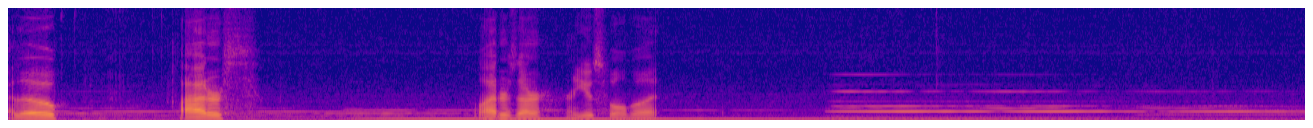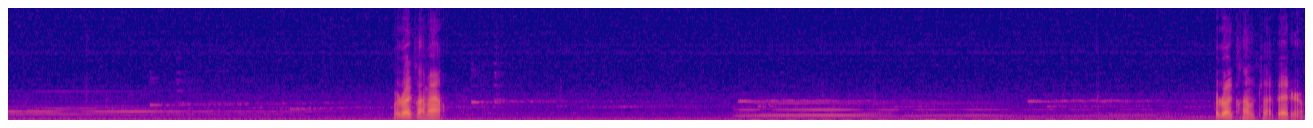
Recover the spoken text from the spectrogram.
Hello? Ladders? Ladders are, are useful, but... climb to my bedroom?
